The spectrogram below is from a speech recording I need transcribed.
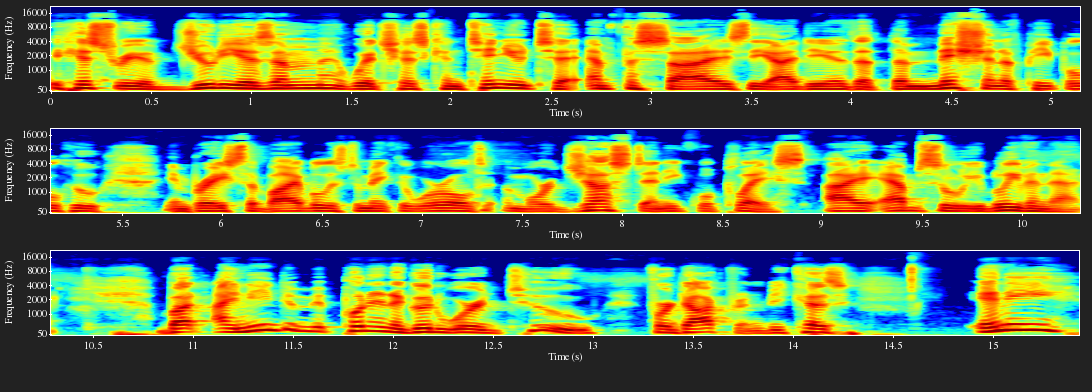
history of Judaism, which has continued to emphasize the idea that the mission of people who embrace the Bible is to make the world a more just and equal place. I absolutely believe in that. But I need to put in a good word too for doctrine because any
